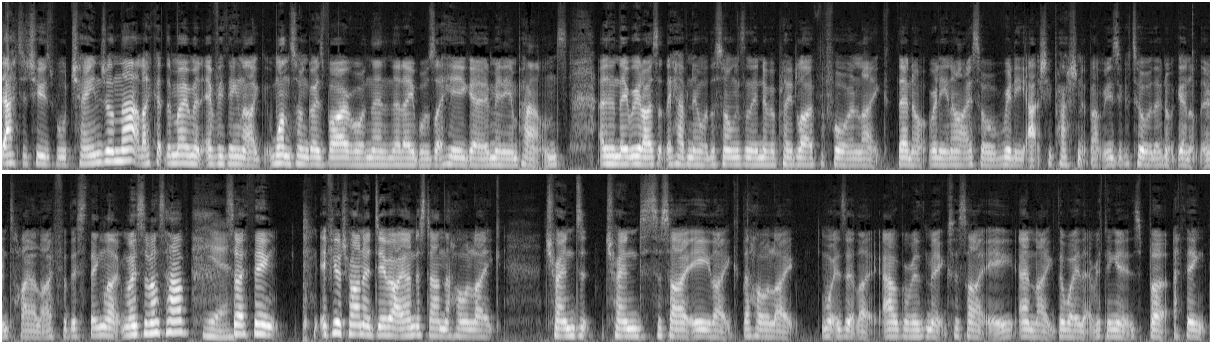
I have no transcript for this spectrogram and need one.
attitudes will change on that. Like at the moment, everything like one song goes viral, and then the label's like, "Here you go, a million pounds," and then they realise that they have no other songs and they've never played live before, and like they're not really nice or really actually passionate about music at all. They've not given up their entire life for this thing, like most of us have. Yeah. So I think if you're trying to do it, I understand the whole like trend trend society, like the whole like what is it like algorithmic society and like the way that everything is. But I think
